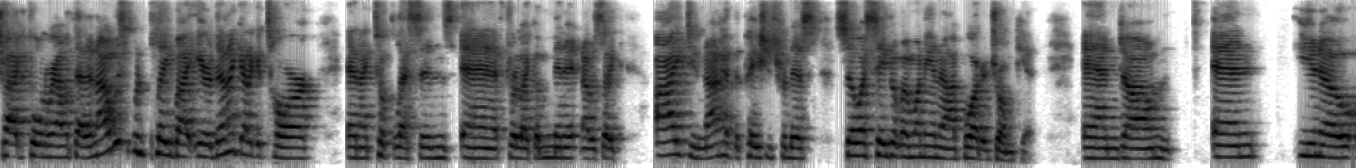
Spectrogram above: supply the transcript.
tried fooling around with that. And I always would play by ear. Then I got a guitar and I took lessons and for like a minute and I was like, I do not have the patience for this. So I saved up my money and I bought a drum kit. And um and you know,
